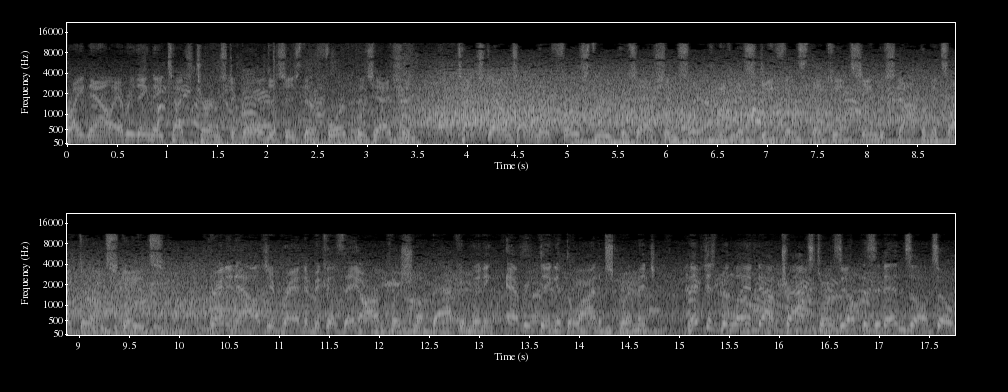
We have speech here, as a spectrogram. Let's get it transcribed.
Right now, everything they touch turns to gold. This is their fourth possession. Touchdowns on their first three possessions. I mean, this defense, they can't seem to stop them. It's like they're on skates. Great analogy, Brandon, because they are pushing them back and winning everything at the line of scrimmage. They've just been laying down tracks towards the opposite end zone. So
